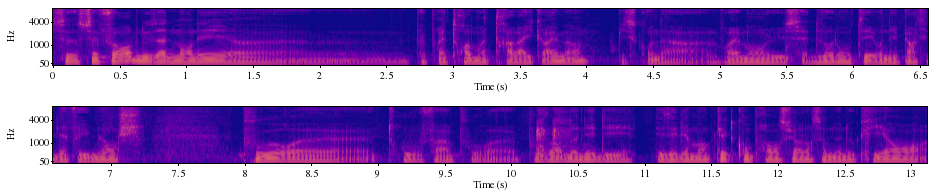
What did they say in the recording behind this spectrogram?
ce, forum nous a demandé euh, à peu près trois mois de travail quand même, hein, puisqu'on a vraiment eu cette volonté, on est parti de la feuille blanche pour, euh, enfin, pour euh, pouvoir donner des, éléments clés de compréhension à l'ensemble de nos clients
